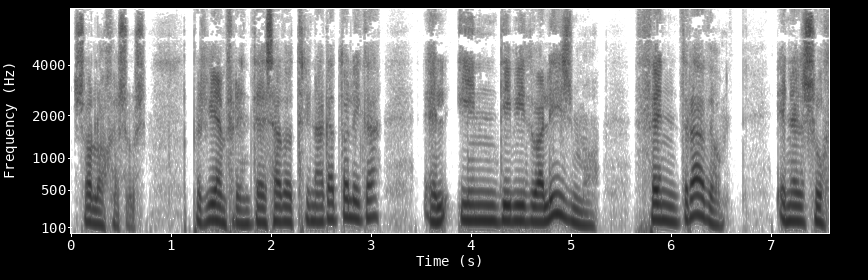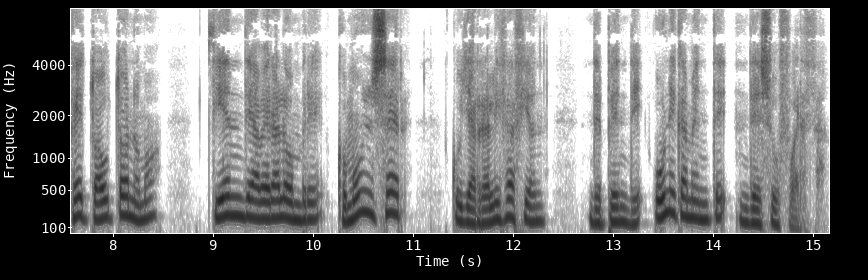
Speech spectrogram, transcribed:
solo Jesús. Pues bien, frente a esa doctrina católica, el individualismo centrado en el sujeto autónomo tiende a ver al hombre como un ser cuya realización depende únicamente de su fuerza.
